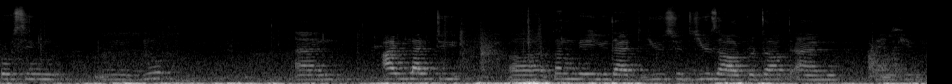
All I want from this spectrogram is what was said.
prosim mm, group and I would like to uh, convey you that you should use our product and thank you.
